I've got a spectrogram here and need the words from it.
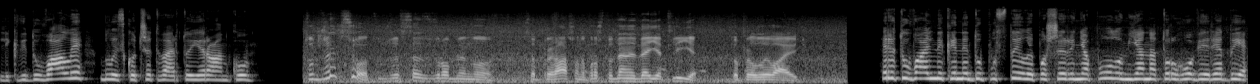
ліквідували близько четвертої ранку. Тут вже все, тут вже все зроблено, все пригашено. Просто де-не-де є тліє, то проливають. Рятувальники не допустили поширення полум'я на торгові ряди.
